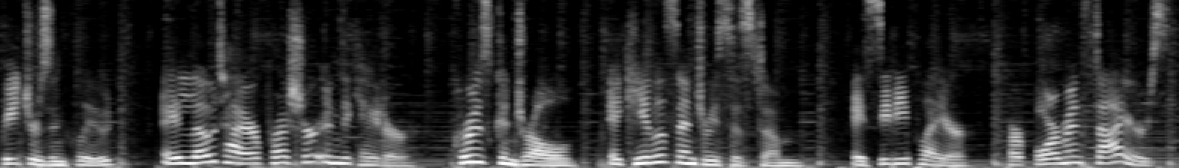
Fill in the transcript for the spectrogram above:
Features include a low tire pressure indicator, cruise control, a keyless entry system, a CD player, performance tires,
